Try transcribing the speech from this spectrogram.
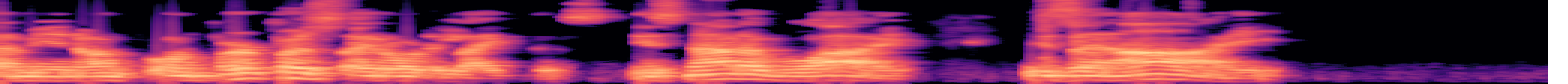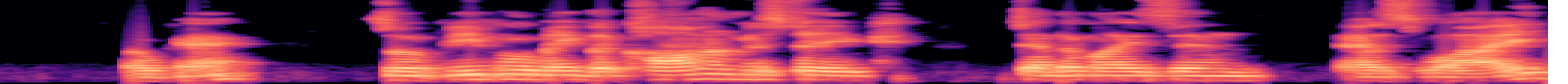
I mean, on, on purpose, I wrote it like this. It's not a Y, it's an I. Okay? So people make the common mistake, gentamicin as Y,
